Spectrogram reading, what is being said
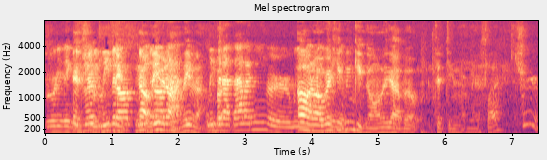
where do you think? Should we leave it on? No, leave it on. Leave it on. Leave But- it at that. I mean, or we Oh no, we keep we can keep going. We got about 15 more minutes left. Sure.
